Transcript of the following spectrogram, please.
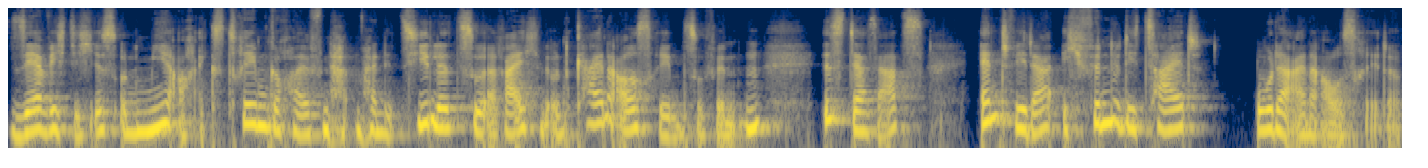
sehr wichtig ist und mir auch extrem geholfen hat, meine Ziele zu erreichen und keine Ausreden zu finden, ist der Satz, entweder ich finde die Zeit oder eine Ausrede.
